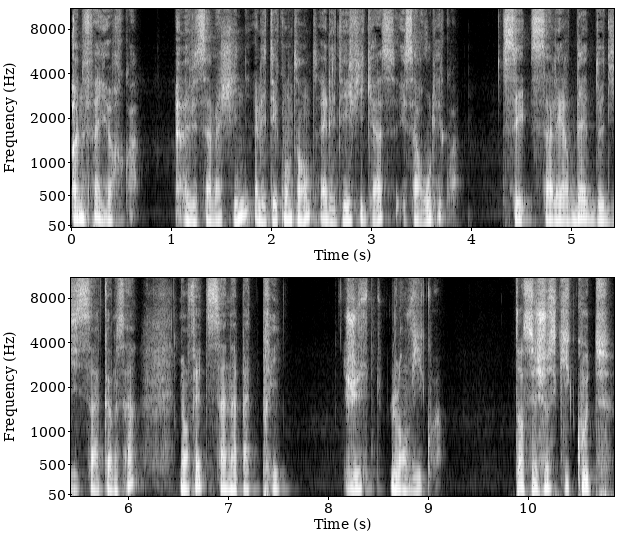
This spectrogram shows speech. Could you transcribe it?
on fire, quoi. Elle avait sa machine, elle était contente, elle était efficace et ça roulait, quoi. C'est, ça a l'air bête de dire ça comme ça, mais en fait, ça n'a pas de prix. Juste l'envie, quoi. Dans ces choses qui coûtent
